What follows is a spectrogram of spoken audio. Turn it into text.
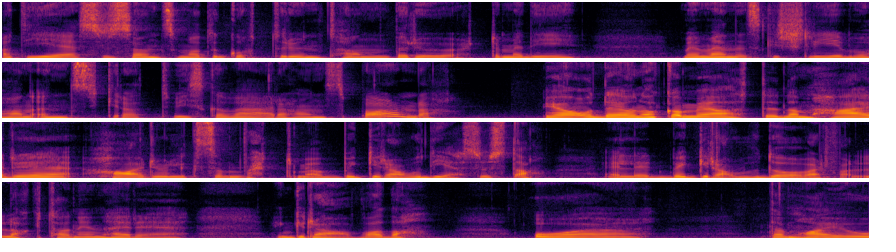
At Jesus, han som hadde gått rundt, han berørte med de med menneskers liv, og han ønsker at vi skal være hans barn, da. Ja, og det er jo noe med at de her eh, har jo liksom vært med og begravd Jesus, da. Eller begravd og i hvert fall lagt han i denne grava, da. Og de har jo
